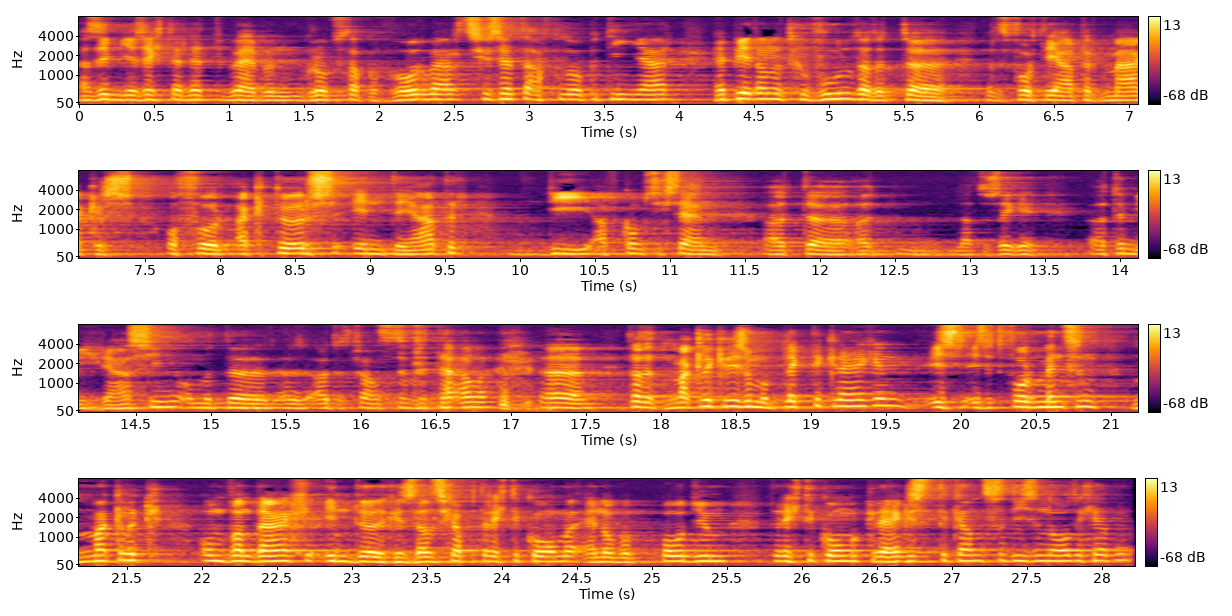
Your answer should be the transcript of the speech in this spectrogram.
Azim, je zegt daarnet, we hebben grote stappen voorwaarts gezet de afgelopen tien jaar. Heb je dan het gevoel dat het, dat het voor theatermakers of voor acteurs in theater die afkomstig zijn uit, uh, uit, laten we zeggen, uit de migratie, om het uh, uit het Frans te vertalen, uh, dat het makkelijker is om een plek te krijgen? Is, is het voor mensen makkelijk om vandaag in de gezelschap terecht te komen en op het podium terecht te komen? Krijgen ze de kansen die ze nodig hebben?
